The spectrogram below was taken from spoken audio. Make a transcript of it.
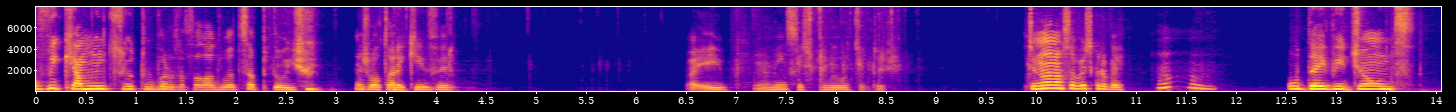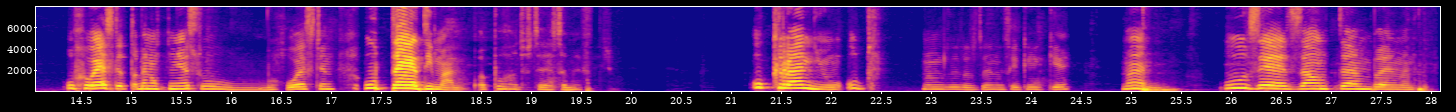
Eu que há muitos youtubers a falar do WhatsApp 2. Vamos voltar aqui e ver. Aí, eu nem sei escrever o WhatsApp 2. Continua a não saber escrever. O David Jones. O Weston também não conheço. O Weston. O Teddy, mano. A porra do Teddy também fez. O crânio. O. Não sei o que é que é. Mano. O Zezão também, mano.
